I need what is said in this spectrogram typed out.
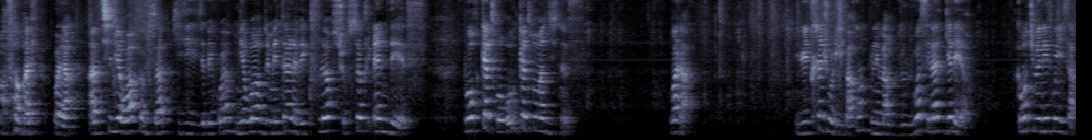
Enfin bref, voilà, un petit miroir comme ça, qui disait quoi? Miroir de métal avec fleurs sur socle MDF pour 4,99€. Voilà. Il est très joli. Par contre, les marques de doigts, c'est la galère. Comment tu veux nettoyer ça?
